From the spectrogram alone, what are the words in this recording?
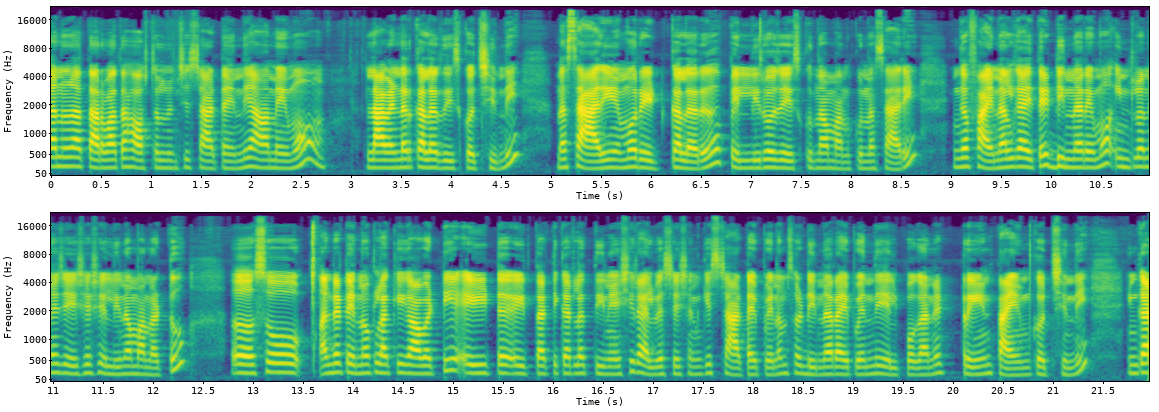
తను నా తర్వాత హాస్టల్ నుంచి స్టార్ట్ అయింది. ఆమె ఏమో లావెండర్ కలర్ తీసుకొచ్చింది. నా శారీ ఏమో రెడ్ కలర్ పెళ్ళి రోజు వేసుకుందాం అనుకున్న శారీ. ఇంకా ఫైనల్గా అయితే డిన్నర్ ఏమో ఇంట్లోనే చేసేసి వెళ్ళినాం అన్నట్టు. సో అంటే టెన్ ఓ క్లాక్కి కాబట్టి ఎయిట్ ఎయిట్ థర్టీకి అట్లా తినేసి రైల్వే స్టేషన్కి స్టార్ట్ అయిపోయినాం. సో డిన్నర్ అయిపోయింది. వెళ్ళిపోగానే ట్రైన్ టైంకి వచ్చింది. ఇంకా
